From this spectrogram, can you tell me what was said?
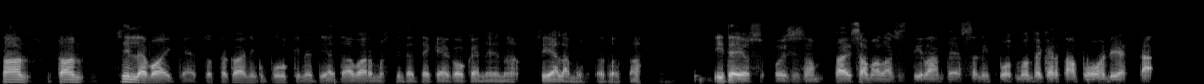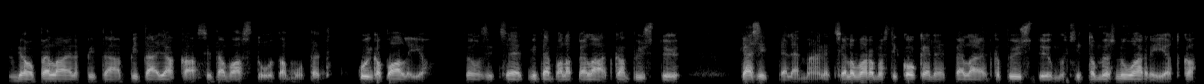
tämä on, tää on silleen vaikea, että totta kai niin Pulkkinen tietää varmasti mitä tekee kokeneena siellä, mutta tota, itse jos olisi sam- tai samanlaisessa tilanteessa, niin monta kertaa pohdin, että joo, pelaajille pitää, pitää jakaa sitä vastuuta, mutta et kuinka paljon, se on sitten se, että miten paljon pelaajatkaan pystyy käsittelemään. Et siellä on varmasti kokeneet pelaajat, jotka pystyy, mutta sitten on myös nuoria, jotka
